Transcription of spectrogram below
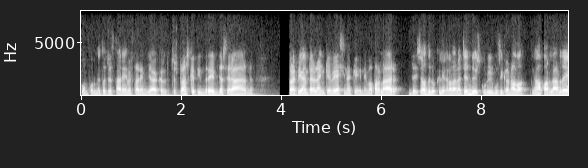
conforme tots estarem, estarem ja, que tots els plans que tindrem ja seran pràcticament per l'any que ve, així que anem a parlar d'això, de lo que li agrada a la gent, de descobrir música nova. Anem a parlar de,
